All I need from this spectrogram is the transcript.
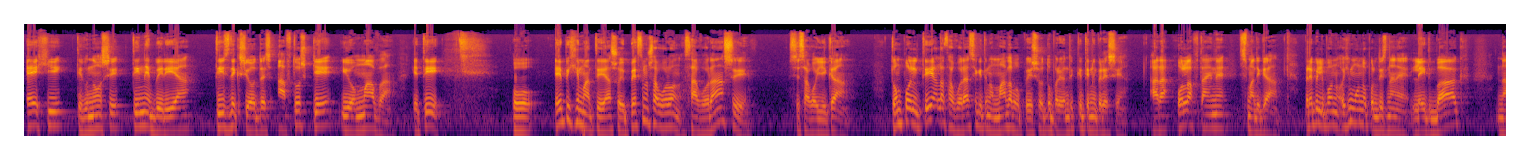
έχει τη γνώση, την εμπειρία, τις δεξιότητες, αυτός και η ομάδα. Γιατί ο επιχειρηματίας, ο υπεύθυνος αγορών θα αγοράσει συσσαγωγικά τον πολιτή, αλλά θα αγοράσει και την ομάδα από πίσω, το προϊόν και την υπηρεσία. Άρα όλα αυτά είναι σημαντικά. Πρέπει λοιπόν όχι μόνο ο πολιτής να είναι ladybug, να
